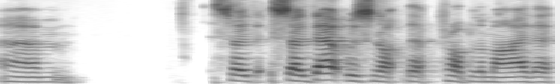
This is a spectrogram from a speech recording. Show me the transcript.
Um, so, th- so that was not the problem either.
